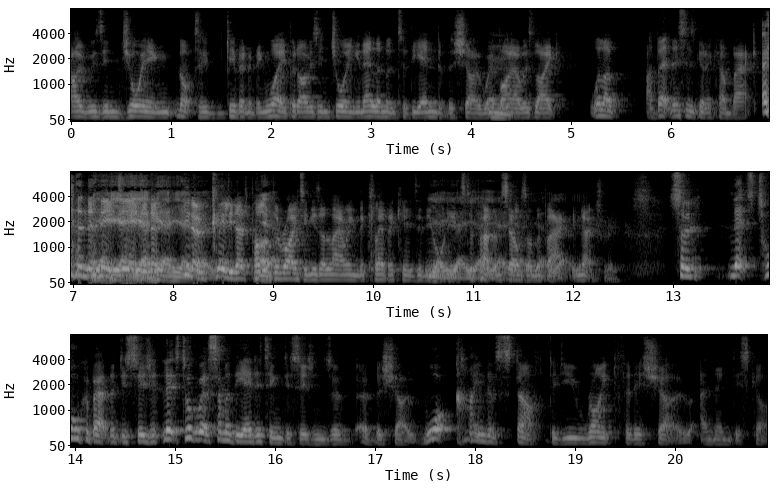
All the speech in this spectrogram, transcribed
I was enjoying not to give anything away, but I was enjoying an element of the end of the show whereby mm. I was like, well, I, I bet this is going to come back, and then Yeah, it yeah, did. yeah, and, you know, clearly that's part of the writing is allowing the clever kids in the audience to pat themselves on the back naturally. So let's talk about the decision. Let's talk about some of the editing decisions of, of the show. What kind of stuff did you write for this show and then discard?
